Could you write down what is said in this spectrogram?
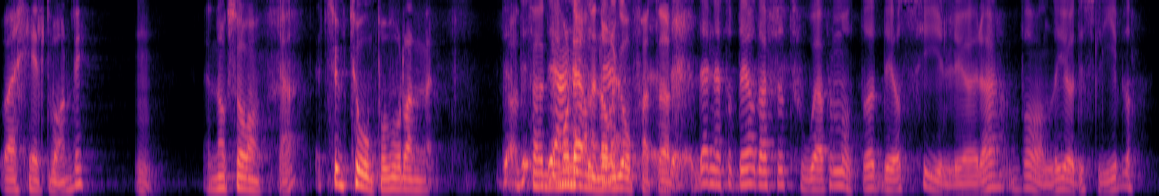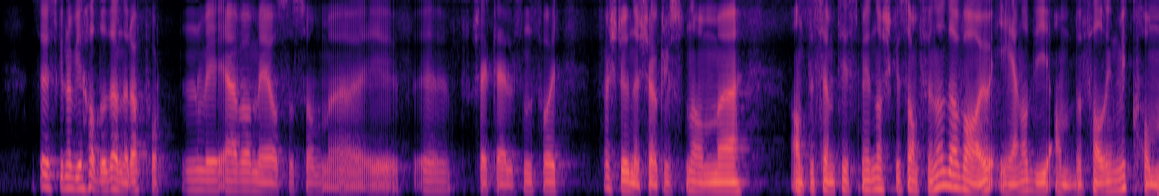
og er helt vanlig. Mm. Nokså ja. et symptom på hvordan altså, det, det, det moderne Norge oppfatter det, det, er nettopp det, og derfor tror jeg på en måte det å synliggjøre vanlig jødisk liv da. Så jeg husker når vi hadde denne rapporten Jeg var med også som uh, i uh, prosjektledelsen for første undersøkelsen om uh, antisemittisme i det norske samfunnet. Da var jo en av de anbefalingene vi kom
